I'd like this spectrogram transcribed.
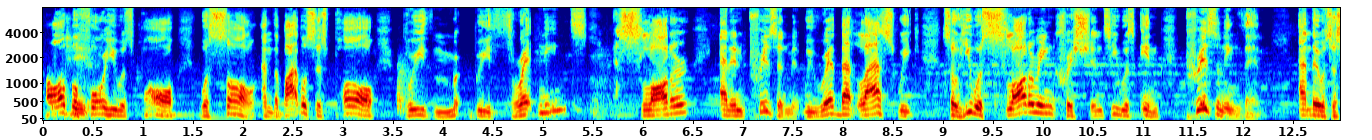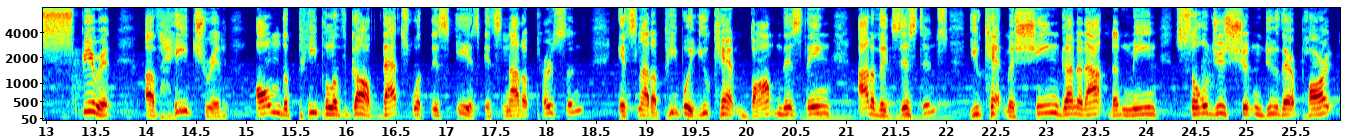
Paul, before he was Paul, was Saul. And the Bible says Paul breathed, breathed threatenings, slaughter, and imprisonment. We read that last week. So he was slaughtering Christians, he was imprisoning them and there was a spirit of hatred on the people of God. That's what this is. It's not a person, it's not a people. You can't bomb this thing out of existence. You can't machine gun it out. Doesn't mean soldiers shouldn't do their part.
